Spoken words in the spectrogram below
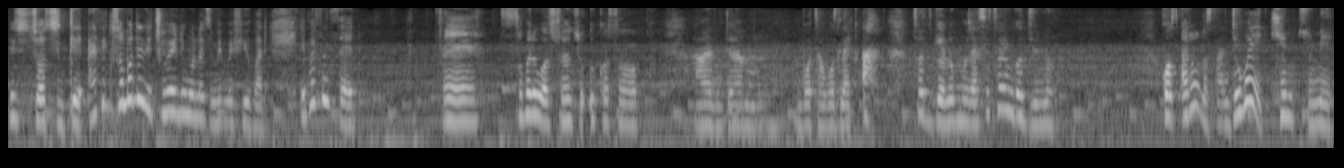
this church get i think somebody literally wanted to make me feel bad. The person said eh, somebody was trying to hook us up and um, but I was like, ah, church girl, oh I said, thank God you know. Because I don't understand the way it came to me.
